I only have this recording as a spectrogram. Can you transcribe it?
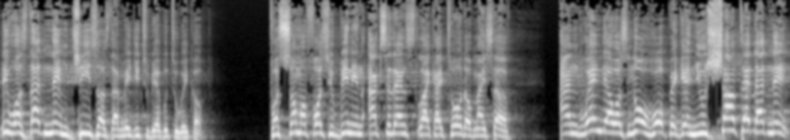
it was that name, Jesus, that made you to be able to wake up. For some of us, you've been in accidents, like I told of myself. And when there was no hope again, you shouted that name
